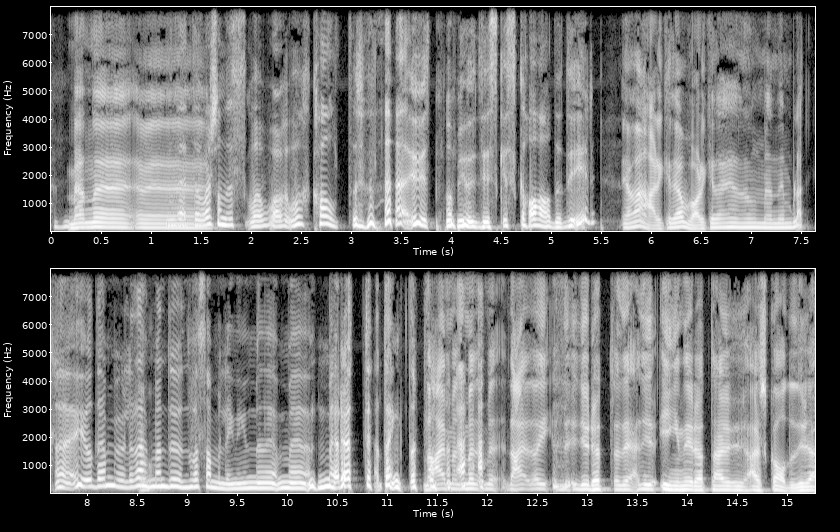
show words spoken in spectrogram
Eh, Men eh, Dette var sånn det, hva, hva, hva kalte du det? Utenomjordiske skadedyr? Ja, er det ikke det? Var det ikke det i Men in Black? Eh, Jo, det er mulig, det. Men du, det var sammenligningen med, med, med Rødt jeg tenkte på. Nei, men, men, men nei, Rødt, det, ingen i Rødt er, er skadedyr,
